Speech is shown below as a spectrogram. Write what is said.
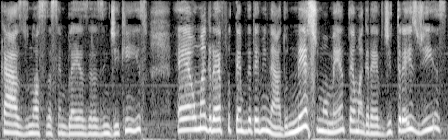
caso nossas assembleias elas indiquem isso, é uma greve por tempo determinado. Neste momento é uma greve de três dias,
